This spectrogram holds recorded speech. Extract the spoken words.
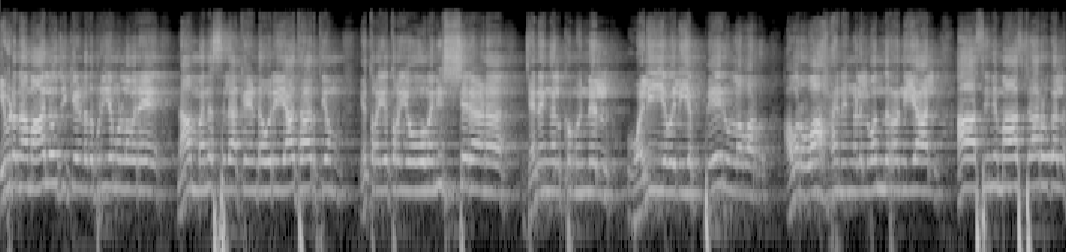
ഇവിടെ നാം ആലോചിക്കേണ്ടത് പ്രിയമുള്ളവരെ നാം മനസ്സിലാക്കേണ്ട ഒരു യാഥാർത്ഥ്യം എത്രയെത്രയോ മനുഷ്യരാണ് ജനങ്ങൾക്ക് മുന്നിൽ വലിയ വലിയ പേരുള്ളവർ. അവർ വാഹനങ്ങളിൽ വന്നിറങ്ങിയാൽ ആ സിനിമാ സ്റ്റാറുകൾ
